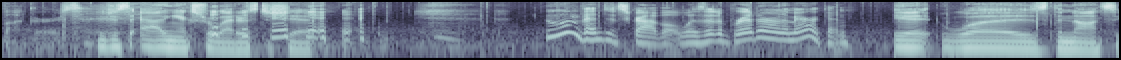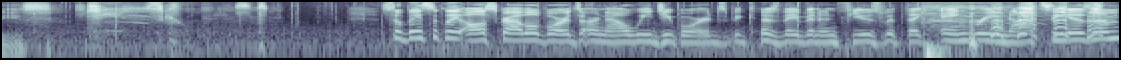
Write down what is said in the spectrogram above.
Fuckers. They're just adding extra letters to shit. Who invented Scrabble? Was it a Brit or an American? It was the Nazis. So basically, all Scrabble boards are now Ouija boards because they've been infused with like angry Nazism.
